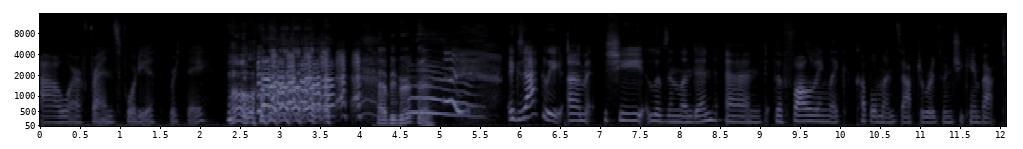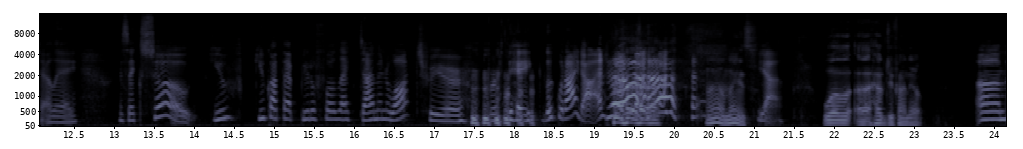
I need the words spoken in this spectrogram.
our friend's 40th birthday. Oh, happy birthday! Exactly. Um, she lives in London, and the following like couple months afterwards, when she came back to LA, I was like, "So you you got that beautiful like diamond watch for your birthday? Look what I got!" Oh, nice. yeah. Well, uh, how did you find out? Um,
